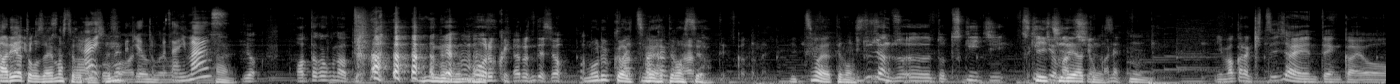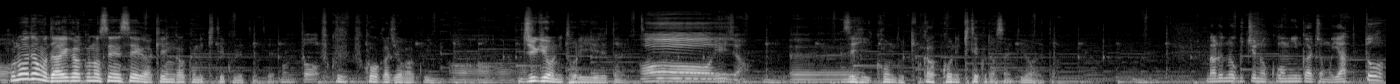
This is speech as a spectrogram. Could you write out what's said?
ありがとうございますってことはいですよね、ありがとうございます。はい。いやあったかくなった。ねモルクやるんでしょ。モルックはいつもやってますよ。いつもやってます。いつちゃんずーっと月1月月1 1をでやってます。うん、今からきついじゃん炎天下よ。この間も大学の先生が見学に来てくれてて。本当？福福岡女学院。授業に取り入れたい、ああいいじゃん。えー。ぜひ今度学校に来てくださいって言われた、丸の口の公民館長もやっと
